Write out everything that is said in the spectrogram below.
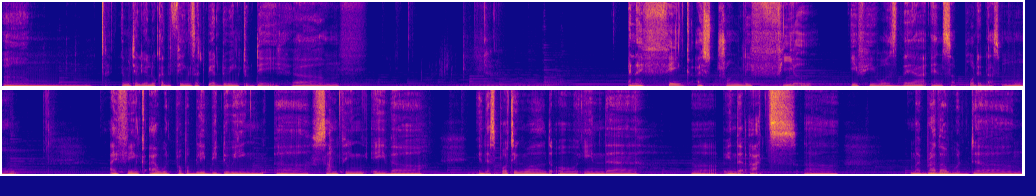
Um, let me tell you, look at the things that we are doing today. Um, and I think I strongly feel if he was there and supported us more, I think I would probably be doing uh, something either in the sporting world or in the uh, in the arts. Uh, my brother would um,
